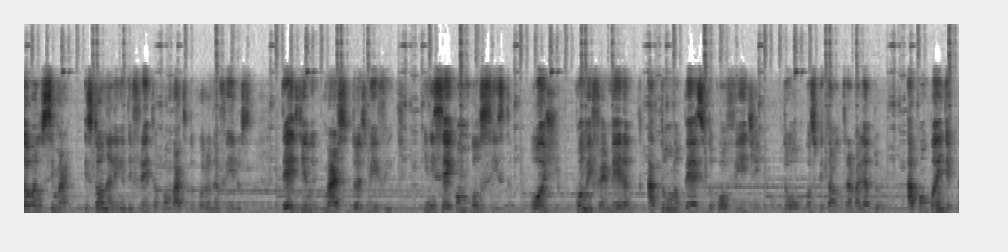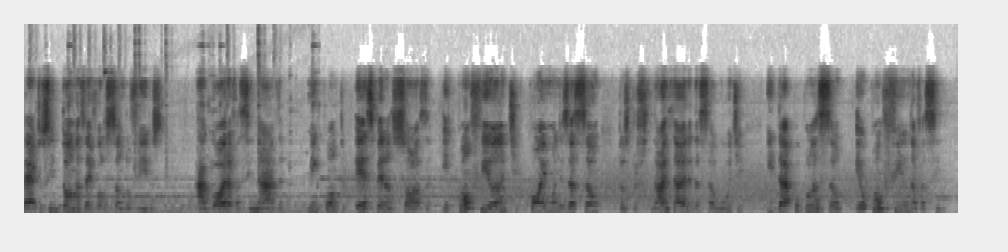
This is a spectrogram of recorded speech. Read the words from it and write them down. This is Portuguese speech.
Sou a Lucimar. Estou na linha de frente ao combate do coronavírus desde março de 2020. Iniciei como bolsista. Hoje, como enfermeira, atuo no PS do Covid do Hospital do Trabalhador. Acompanho de perto os sintomas da evolução do vírus. Agora vacinada, me encontro esperançosa e confiante com a imunização dos profissionais da área da saúde e da população. Eu confio na vacina.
